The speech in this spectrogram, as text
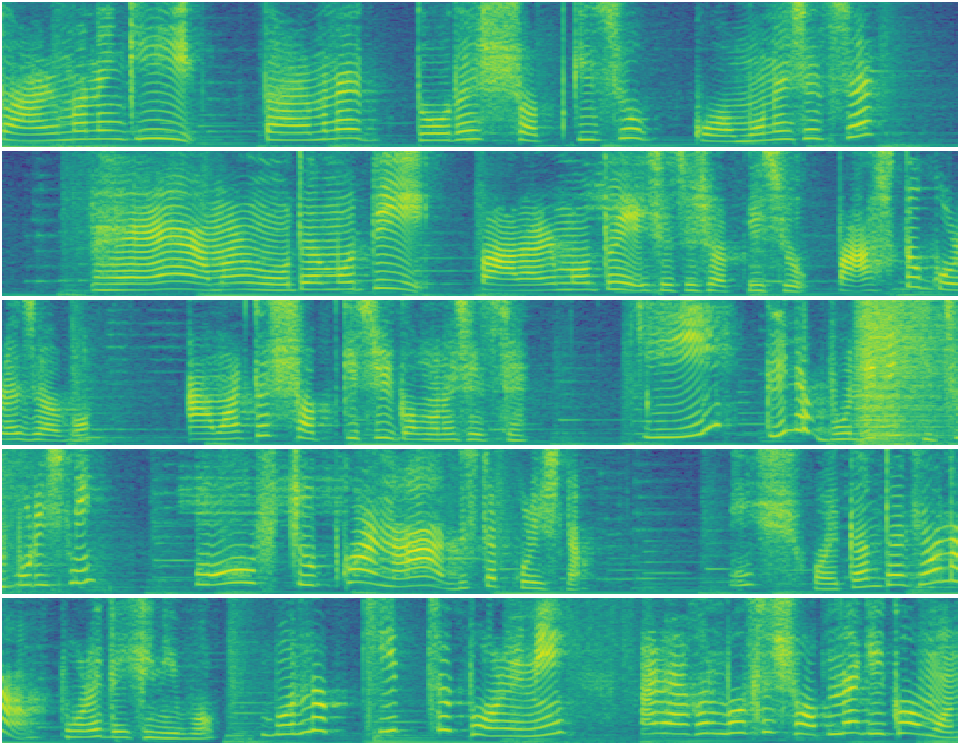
তার মানে কি, তার মানে তোদের সব কিছু কমন এসেছে? হ্যাঁ আমার মোটামুটি পাড়ার মতো এসেছে সব কিছু পাস তো করে যাব। আমার তো সব কিছুই কমন এসেছে। কি? তুই না বলি কিছু পড়িসনি ও চুপ কর না ডিস্টার্ব করিস না। এই শয়তানটা কেউ না, পরে দেখে নিব। বলল, কিচ্ছু পড়েনি, আর এখন বলছে সব নাকি কমন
